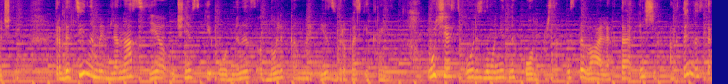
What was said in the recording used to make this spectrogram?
учнів. Традиційними для нас є учнівські обміни з однолітками із європейських країн, участь у різноманітних конкурсах, фестивалях та інших активностях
